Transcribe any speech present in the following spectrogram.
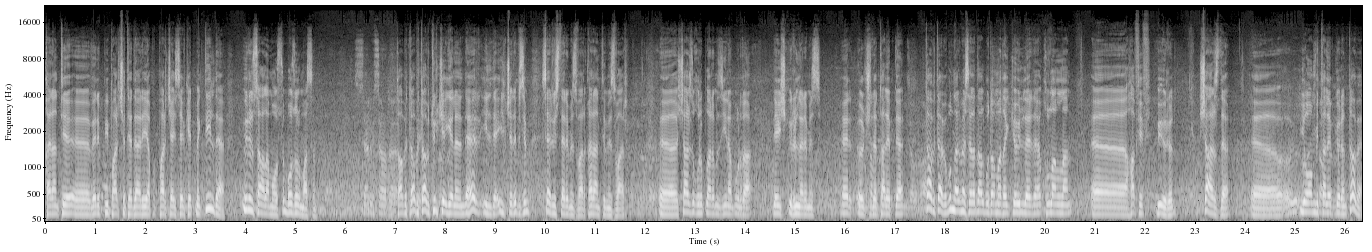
garanti e, verip bir parça tedariği yapıp parçayı sevk etmek değil de ürün sağlam olsun, bozulmasın. Servis ağda. Tabii tabii tabii Türkiye genelinde her ilde, ilçede bizim servislerimiz var, garantimiz var. Ee, şarjlı gruplarımız yine burada. Değişik ürünlerimiz her ölçüde, talepte. Tabii tabii bunlar mesela dal budamada köylülerde kullanılan e, hafif bir ürün. Şarjlı, e, yoğun bir talep gören tabii.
